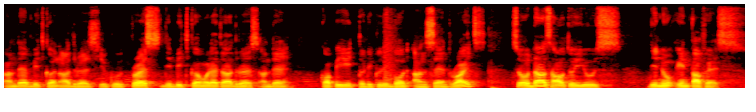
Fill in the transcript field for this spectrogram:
and then bitcoin address. You could press the bitcoin wallet address and then copy it to the clipboard and send right? So that's how to use the new interface.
